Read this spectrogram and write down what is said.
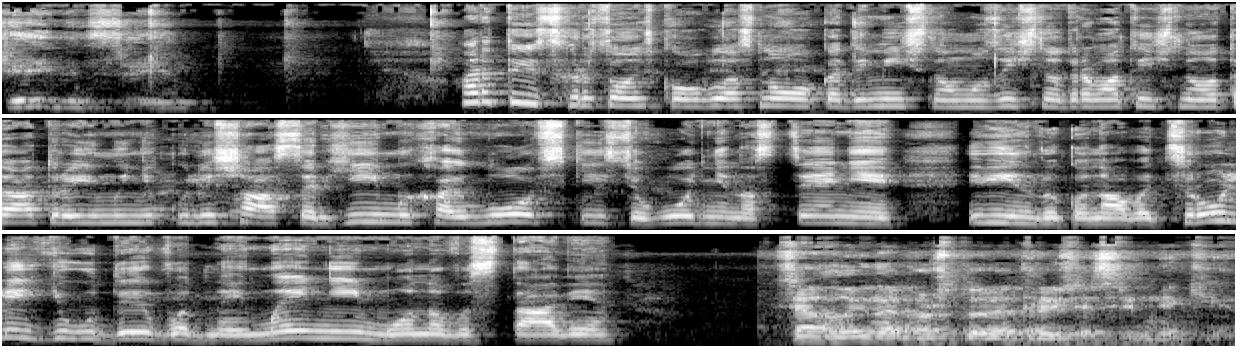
чий він син. Артист Херсонського обласного академічного музично-драматичного театру імені Куліша Сергій Михайловський сьогодні на сцені. Він виконавець ролі Юди в одноіменній моновиставі. Ця глина коштує 30 срібняків.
